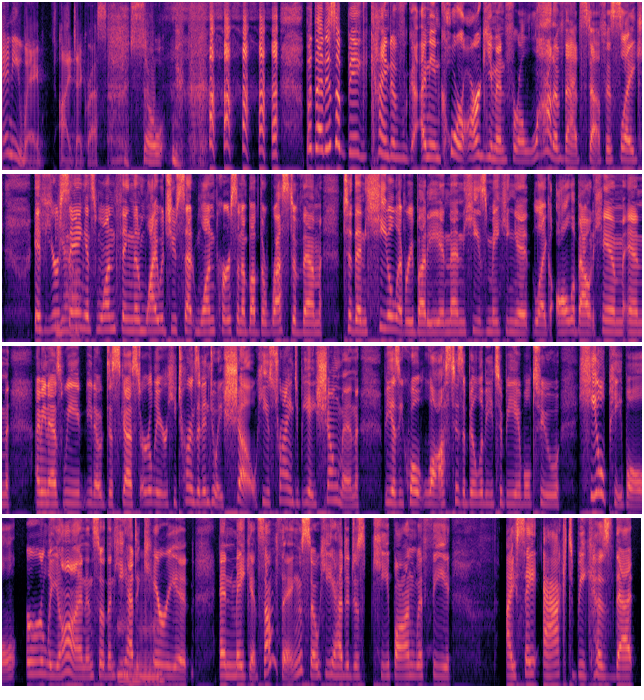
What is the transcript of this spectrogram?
Anyway, I digress. So, But that is a big kind of, I mean, core argument for a lot of that stuff. Is like, if you're Yeah. saying it's one thing, then why would you set one person above the rest of them to then heal everybody? And then he's making it like all about him. And I mean, as we, you know, discussed earlier, he turns it into a show. He's trying to be a showman because he, quote, lost his ability to be able to heal people early on. And so then he had to mm-hmm. carry it and make it something. So he had to just keep on with the. I say act because that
